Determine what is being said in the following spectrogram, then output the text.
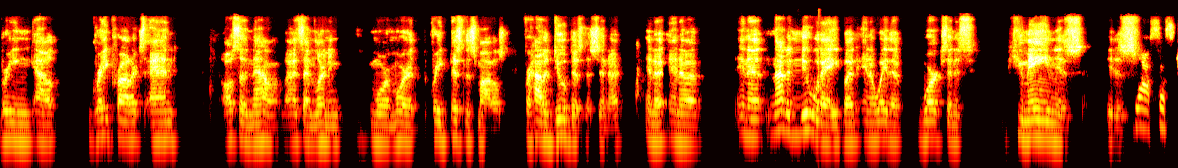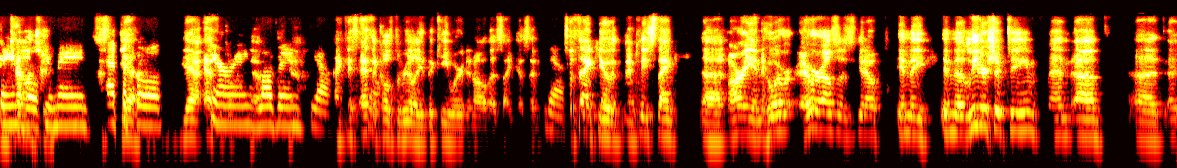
bringing out great products and also now as I'm learning more and more great business models for how to do a business in a in a in a in a not a new way, but in a way that works and is humane, is is yeah sustainable, humane, ethical, yeah, yeah caring, yeah, loving. Yeah. I guess ethical is really the key word in all this. I guess. And yeah. So thank you, and, and please thank uh, Ari and whoever whoever else is you know in the in the leadership team. And um, uh, uh,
